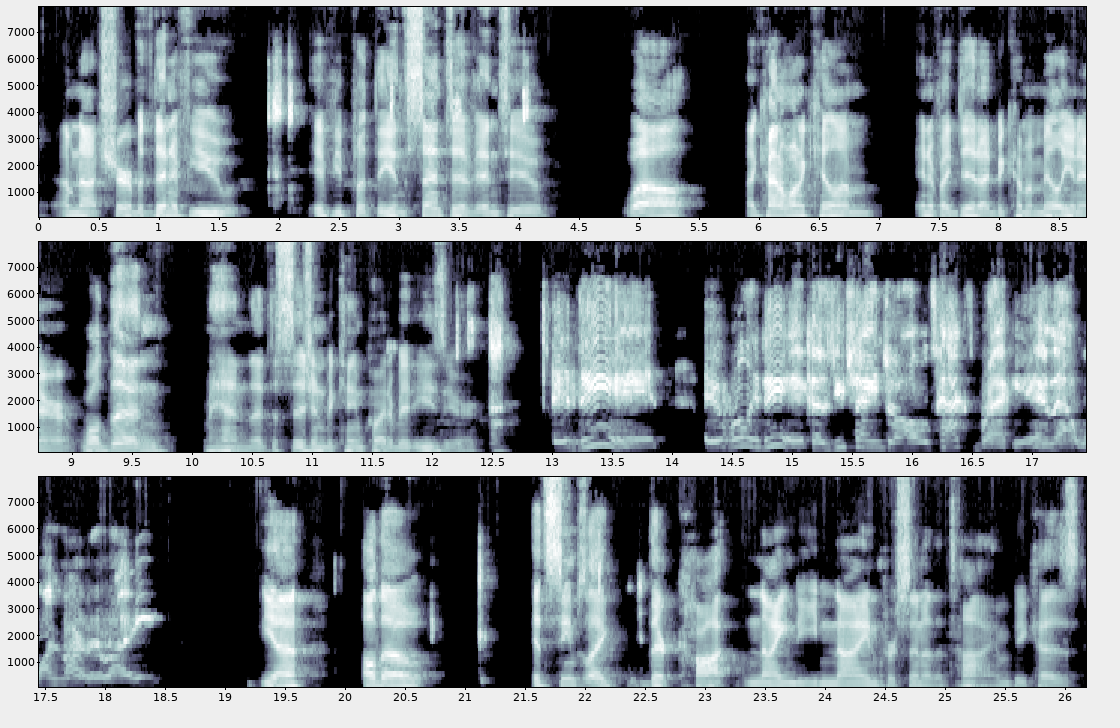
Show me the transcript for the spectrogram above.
I'm not sure. But then if you, if you put the incentive into, well, I kind of want to kill him. And if I did, I'd become a millionaire. Well, then, man, that decision became quite a bit easier. It did. It really did because you changed your whole tax bracket in that one murder, right? Yeah. Although it seems like they're caught 99% of the time because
